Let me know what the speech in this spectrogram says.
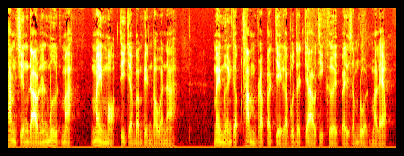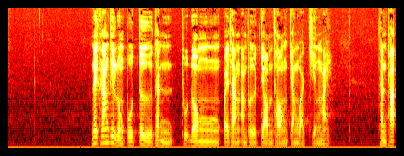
ถ้ำเชียงดาวนั้นมืดมาก ไม่เหมาะที่จะบำเพ็ญภาวนา ไม่เหมือนกับถ้ำพระปัจเจกพุทธเจ้าที่เคยไปสำรวจมาแล้ว ในครั้งที่หลวงปู่ตื้อท่านทุดงไปทางอำเภอจอมทองจังหวัดเชียงใหม่ ท่านพัก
